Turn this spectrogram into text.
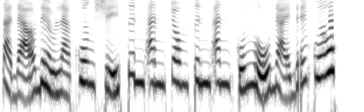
Tà Đảo đều là quân sĩ tinh anh trong tinh anh của ngũ đại đế quốc.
